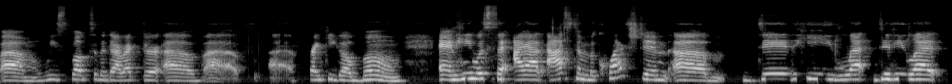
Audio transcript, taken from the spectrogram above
um, we spoke to the director of uh, uh, Frankie Go Boom, and he was. I had asked him the question: um, Did he let Did he let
